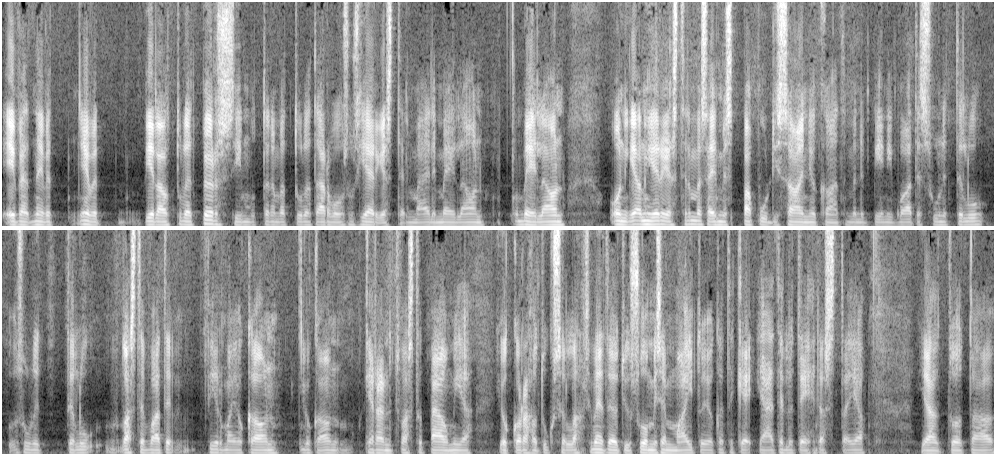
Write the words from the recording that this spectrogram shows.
eivät, ne, eivät, ne eivät vielä ole tulleet pörssiin, mutta ne ovat tulleet arvoisuusjärjestelmään, eli meillä on, meillä on on, on järjestelmässä esimerkiksi Papu Design, joka on tämmöinen pieni vaatesuunnittelu, suunnittelu, lastenvaatefirma, joka on, joka on kerännyt vasta pääomia joukkorahoituksella. Se meidän täytyy Suomisen maito, joka tekee jäätelötehdasta ja, ja tuota,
